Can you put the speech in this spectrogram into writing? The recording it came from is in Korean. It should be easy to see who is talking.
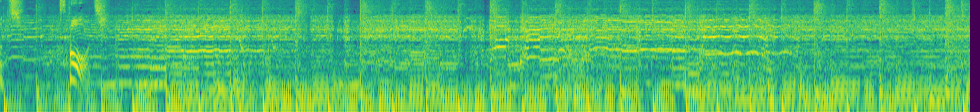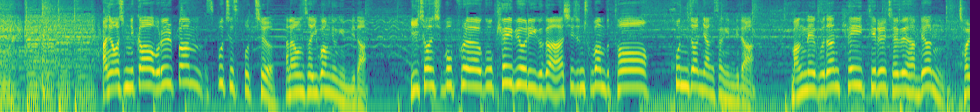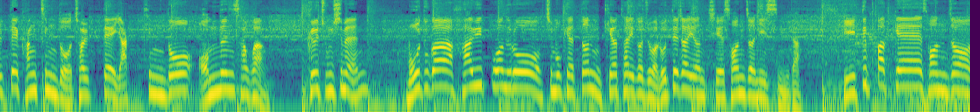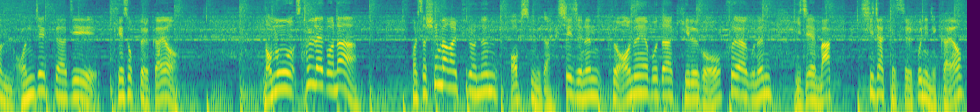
Speaker 1: 스포츠 스포츠. 안녕하십니까. 월요일 밤 스포츠 스포츠. 아나운서 이광용입니다. 2015 프로야구 KBO 리그가 시즌 초반부터 혼전 양상입니다. 막내 구단 KT를 제외하면 절대 강팀도 절대 약팀도 없는 상황. 그 중심엔 모두가 하위권으로 지목했던 기아 타이거즈와 롯데 자이언츠의 선전이 있습니다. 이 뜻밖의 선전 언제까지 계속될까요? 너무 설레거나 벌써 실망할 필요는 없습니다. 시즌은 그 어느 해보다 길고 프로야구는 이제 막 시작했을 뿐이니까요.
